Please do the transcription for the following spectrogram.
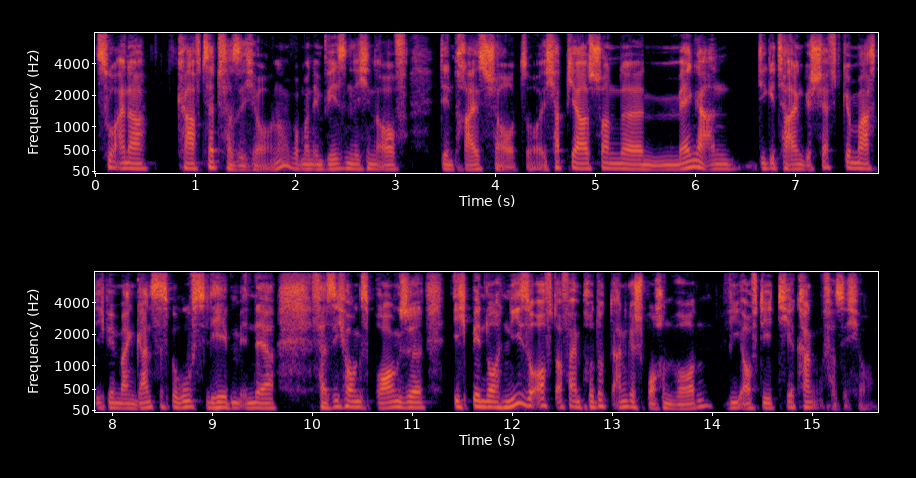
zu einer Kfz-Versicherung, ne, wo man im Wesentlichen auf den Preis schaut. So, ich habe ja schon eine Menge an digitalen Geschäft gemacht. Ich bin mein ganzes Berufsleben in der Versicherungsbranche. Ich bin noch nie so oft auf ein Produkt angesprochen worden wie auf die Tierkrankenversicherung.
